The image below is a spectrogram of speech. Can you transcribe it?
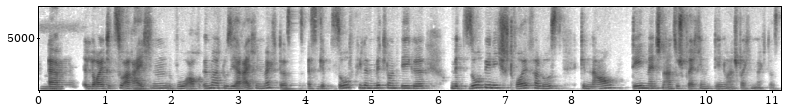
mhm. ähm, Leute zu erreichen, wo auch immer du sie erreichen möchtest. Es gibt so viele Mittel und Wege mit so wenig Streuverlust, genau den Menschen anzusprechen, den du ansprechen möchtest.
